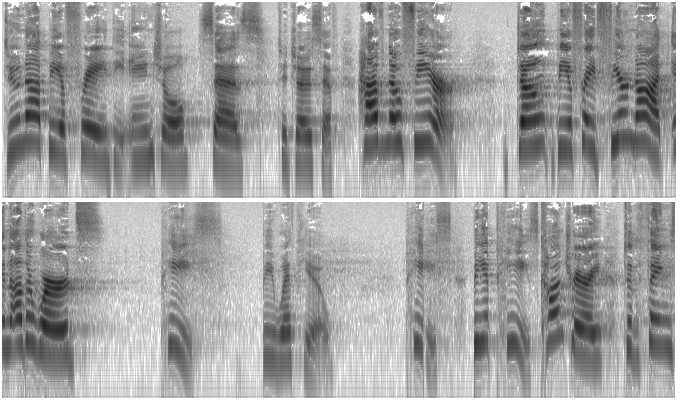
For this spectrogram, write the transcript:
Do not be afraid, the angel says to Joseph. Have no fear. Don't be afraid. Fear not. In other words, peace be with you. Peace. Be at peace. Contrary to the things,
